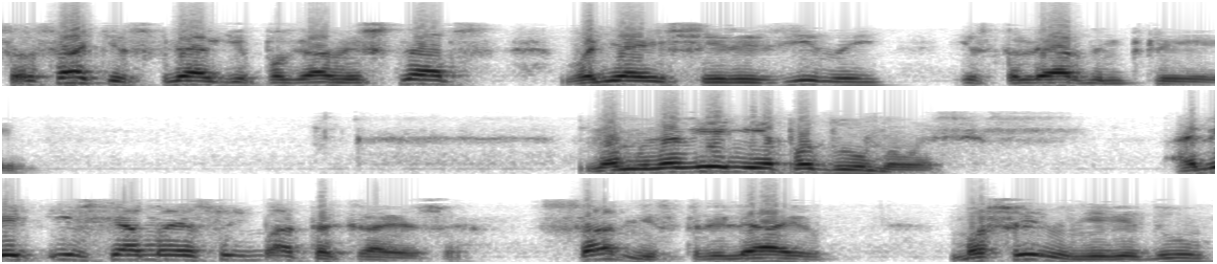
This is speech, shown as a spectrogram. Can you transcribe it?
Сосать из фляги поганый шнапс, воняющий резиной и столярным клеем. На мгновение подумалось. А ведь и вся моя судьба такая же. Сам не стреляю, машину не веду.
